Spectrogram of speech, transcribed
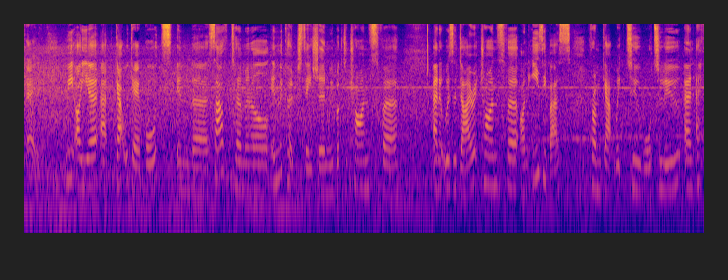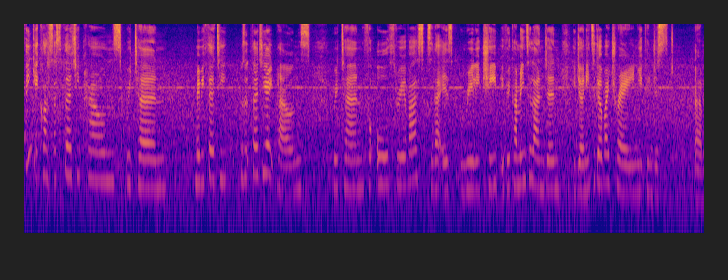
Okay, we are here at Gatwick Airport in the South Terminal in the coach station. We booked a transfer and it was a direct transfer on EasyBus from Gatwick to Waterloo. And I think it cost us 30 pounds return maybe 30 was it 38 pounds return for all three of us? So that is really cheap. If you're coming to London you don't need to go by train. You can just um,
